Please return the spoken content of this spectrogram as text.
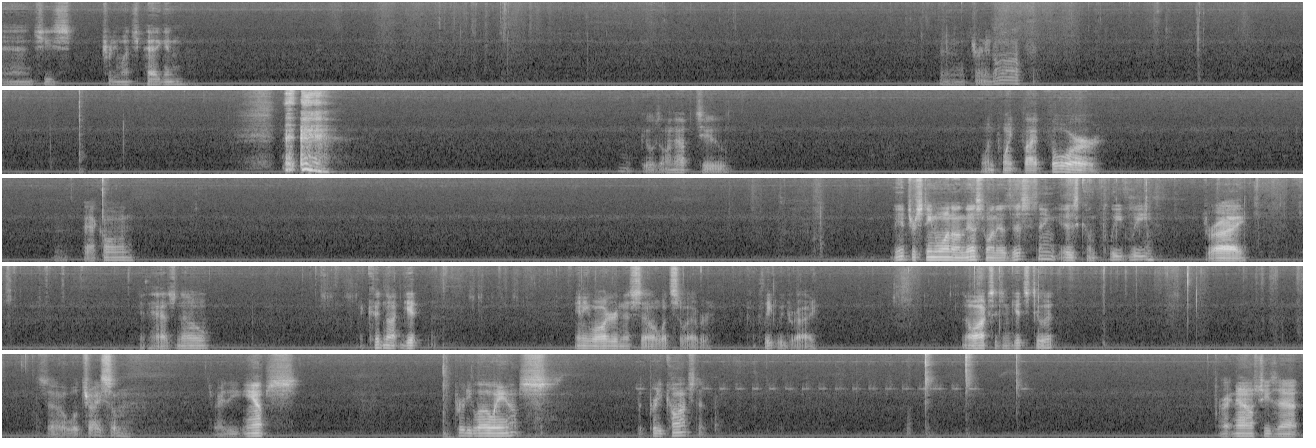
And she's pretty much pegging and we'll turn it off goes on up to 1.54 back on The interesting one on this one is this thing is completely dry. Has no, I could not get any water in this cell whatsoever. Completely dry. No oxygen gets to it. So we'll try some, try the amps. Pretty low amps, but pretty constant. Right now she's at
